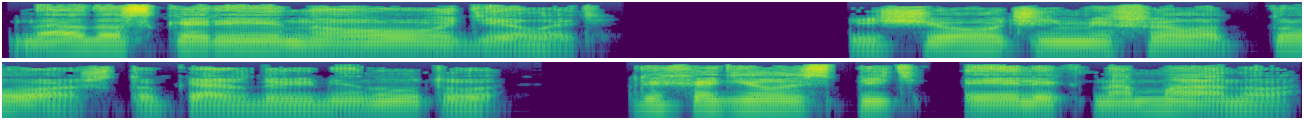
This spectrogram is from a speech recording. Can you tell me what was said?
Надо скорее нового делать. Еще очень мешало то, что каждую минуту приходилось пить элик на ману,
